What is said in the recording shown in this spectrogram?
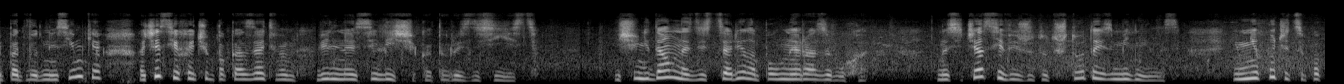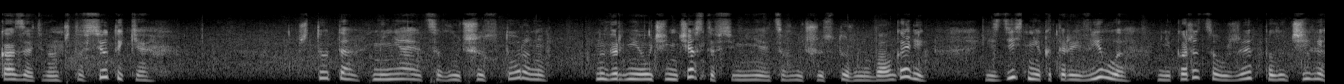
подводные снимки, а сейчас я хочу показать вам вильное селище, которое здесь есть. Еще недавно здесь царила полная разруха, но сейчас я вижу, тут что-то изменилось. И мне хочется показать вам, что все-таки что-то меняется в лучшую сторону. Ну, вернее, очень часто все меняется в лучшую сторону Болгарии. И здесь некоторые виллы, мне кажется, уже получили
